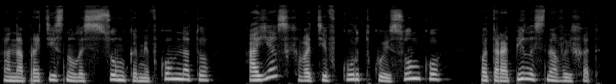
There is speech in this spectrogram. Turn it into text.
Она протиснулась с сумками в комнату, а я, схватив куртку и сумку, поторопилась на выход.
